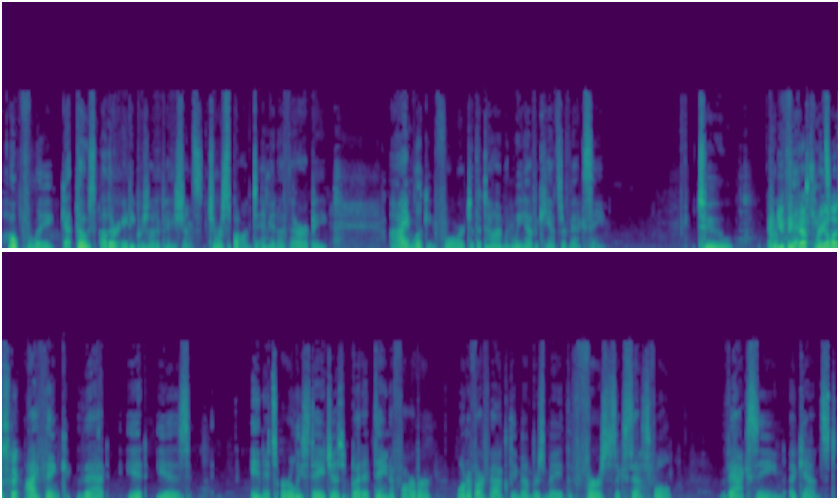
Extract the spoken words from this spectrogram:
hopefully get those other 80% of patients to respond to immunotherapy. I'm looking forward to the time when we have a cancer vaccine to And you think that's cancer. realistic? I think that it is in its early stages, but at Dana Farber, one of our faculty members made the first successful vaccine against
